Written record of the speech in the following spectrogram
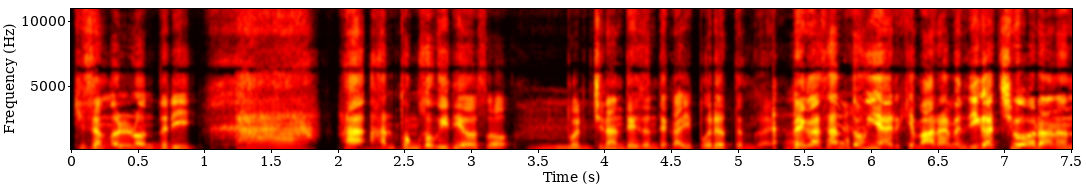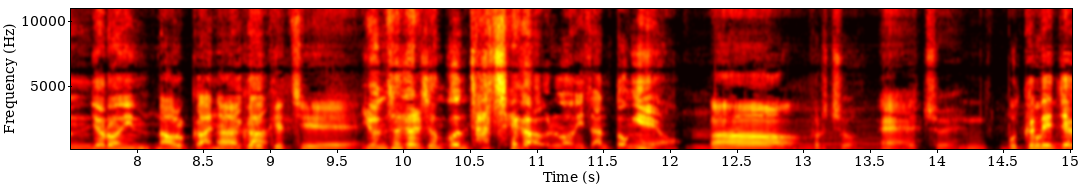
기성 언론들이 다 한 통속이 되어서 버- 지난 대선 때까지 버렸던 거예요. 내가 산 똥이야 이렇게 말하면 네가 치워라는 여론이 나올 거 아니야. 아, 그러니까 그렇겠지. 윤석열 정권 자체가 언론이 싼 똥이에요. 아. 그렇죠. 예. 애초에. 음, 근데 이제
